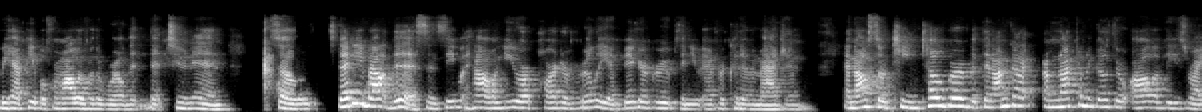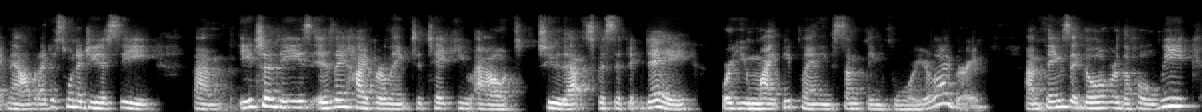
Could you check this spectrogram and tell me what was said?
we have people from all over the world that, that tune in. So study about this and see how you are part of really a bigger group than you ever could have imagined. And also Teentober, but then I'm I'm not going to go through all of these right now, but I just wanted you to see um, each of these is a hyperlink to take you out to that specific day where you might be planning something for your library. Um, things that go over the whole week,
